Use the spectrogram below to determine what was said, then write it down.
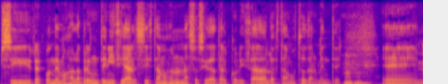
si respondemos a la pregunta inicial, si estamos en una sociedad alcoholizada, lo estamos totalmente. Eh,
